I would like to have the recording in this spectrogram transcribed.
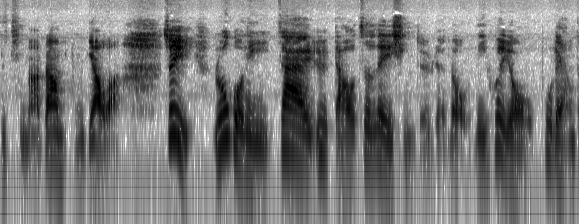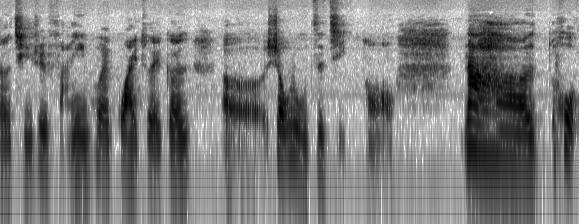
自己吗？当然不要啊。所以如果你在遇到这类型的人哦，你会有不良的情绪反应，会怪罪跟呃羞辱自己。哦，那或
